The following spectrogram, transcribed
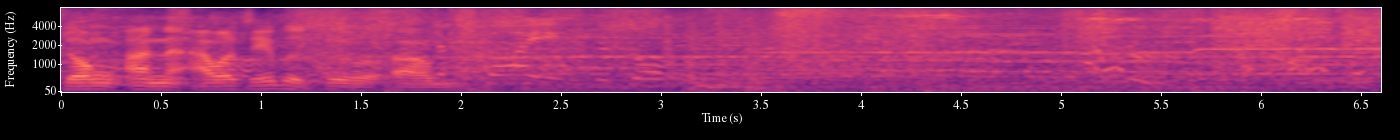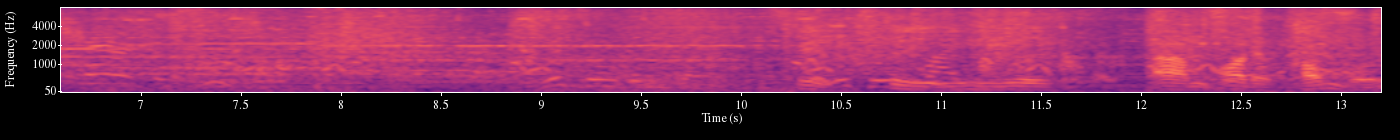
down, and I was able to um all done, to, to use um other combos.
